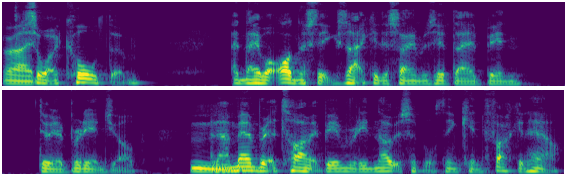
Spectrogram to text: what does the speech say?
right. So I called them, and they were honestly exactly the same as if they had been doing a brilliant job. Hmm. And I remember at the time it being really noticeable, thinking, "Fucking hell,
